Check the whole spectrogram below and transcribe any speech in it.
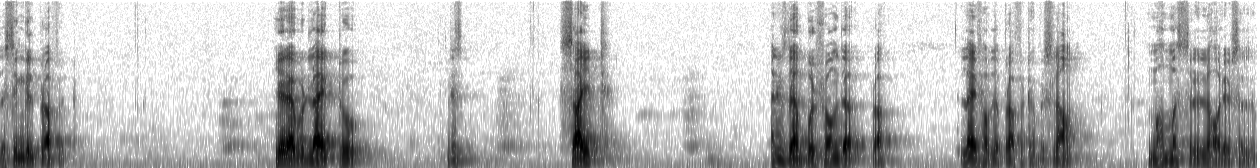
the single prophet here I would like to this cite an example from the life of the prophet of Islam Muhammad صلی اللہ علیہ وسلم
